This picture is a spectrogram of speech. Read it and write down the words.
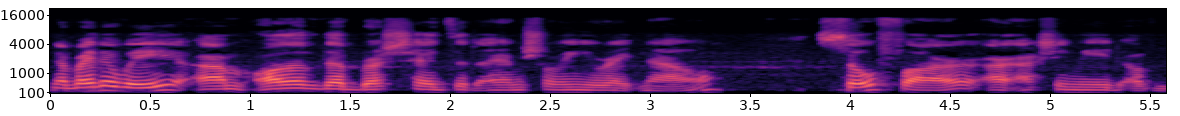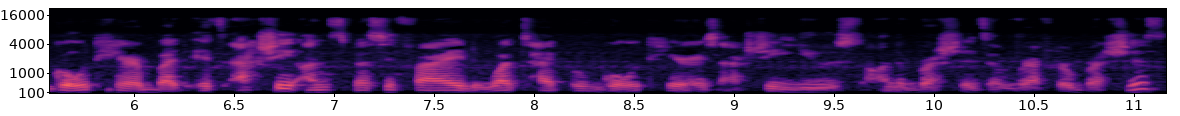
Now by the way, um, all of the brush heads that I am showing you right now so far are actually made of goat hair, but it's actually unspecified what type of goat hair is actually used on the brushes of Rephr brushes.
